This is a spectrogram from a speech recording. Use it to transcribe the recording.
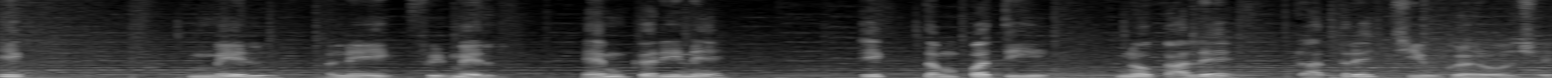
એક મેલ અને એક ફિમેલ. એમ કરીને એક દંપતીનો કાલે રાત્રે જીવ ગયો છે,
